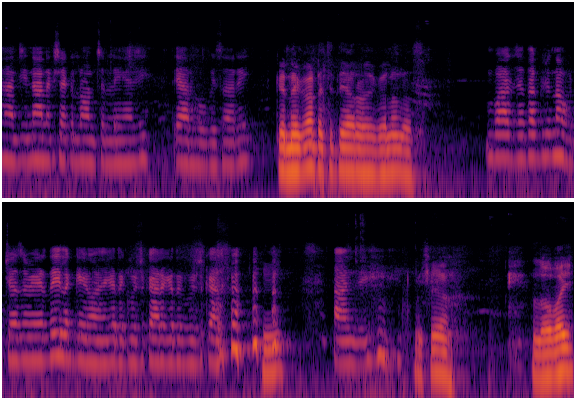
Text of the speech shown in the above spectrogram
ਹਾਂਜੀ ਨਾਨਕ ਸ਼ਕ ਲਾਉਣ ਚੱਲੇ ਆ ਜੀ। ਤਿਆਰ ਹੋ ਗਏ ਸਾਰੇ। ਕਿੰਨੇ ਘੰਟੇ ਚ ਤਿਆਰ ਹੋਏ ਪਹਿਲਾਂ ਦੱਸ। ਬਾਅਦ ਜਦ ਤੱਕ ਕੁਝ ਨਾ ਪੁੱਛਿਆ ਸਵੇਰ ਦੇ ਹੀ ਲੱਗੇ ਹੋਏ ਕਦੇ ਕੁਝ ਕਰ ਕਦੇ ਕੁਝ ਕਰ। ਹੂੰ। ਹਾਂਜੀ। ਅੱਛਾ। ਲਓ ਬਾਈ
